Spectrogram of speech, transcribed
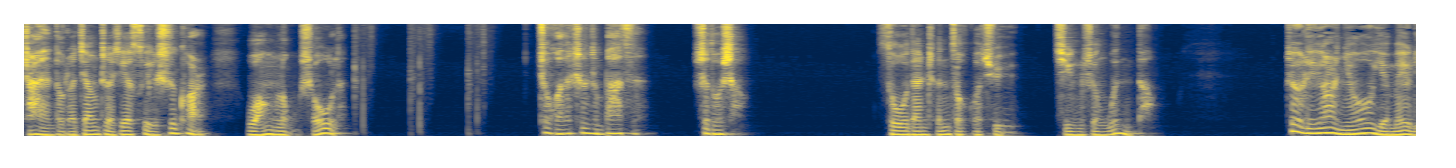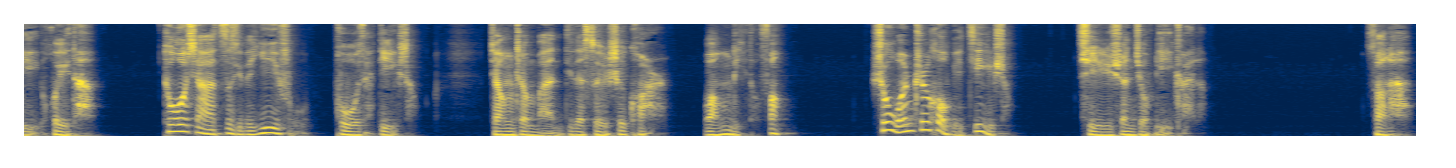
颤抖着将这些碎尸块往拢收了。这卦的生辰八字是多少？苏丹晨走过去，轻声问道。这李二牛也没理会他，脱下自己的衣服铺在地上。将这满地的碎尸块往里头放，收完之后给系上，起身就离开了。算了，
